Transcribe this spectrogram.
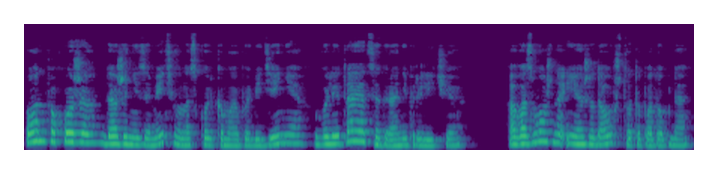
Он, похоже, даже не заметил, насколько мое поведение вылетает за грани приличия. А, возможно, и ожидал что-то подобное.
